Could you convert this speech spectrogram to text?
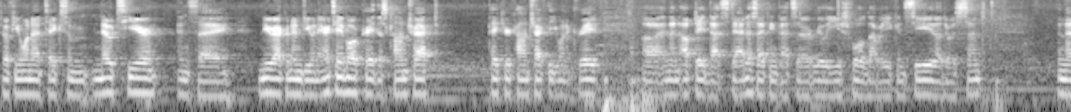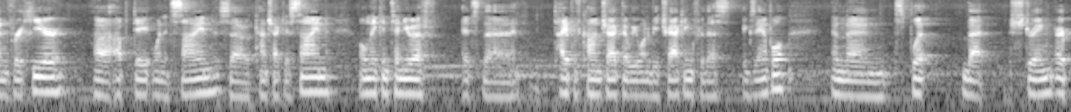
So if you want to take some notes here and say, new record in view in Airtable, create this contract, pick your contract that you want to create, uh, and then update that status. I think that's a really useful. That way you can see that it was sent. And then for here, uh, update when it's signed. So contract is signed. Only continue if it's the type of contract that we want to be tracking for this example. And then split that string or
